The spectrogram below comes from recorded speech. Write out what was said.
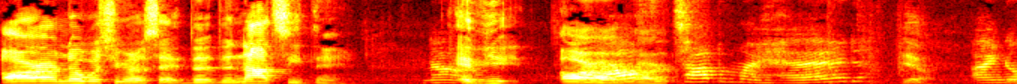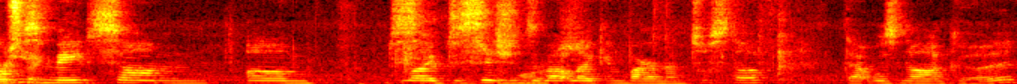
I know what you're gonna say. The the Nazi thing. No. If you. All right, Off right. the top of my head, Yeah. I know Worst he's thing. made some um like decisions about like environmental stuff that was not good.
